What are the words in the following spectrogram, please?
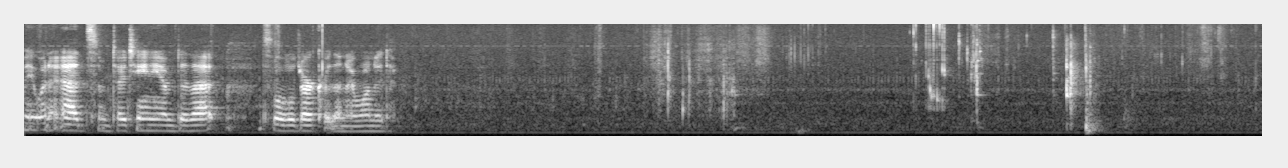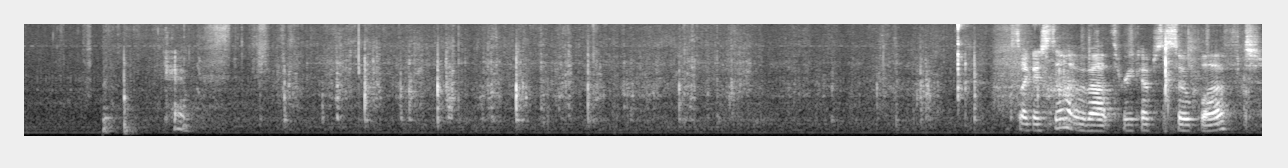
May want to add some titanium to that. It's a little darker than I wanted. Okay. Looks like I still have about three cups of soap left.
